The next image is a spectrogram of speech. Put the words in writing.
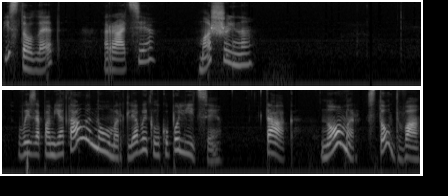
пістолет, рація, машина. Ви запам'ятали номер для виклику поліції? Так, номер 102.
